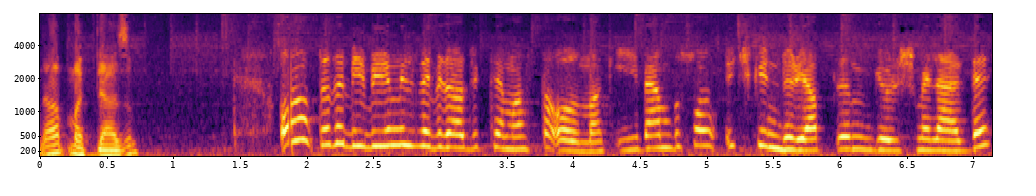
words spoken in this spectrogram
ne yapmak lazım? O noktada birbirimizle birazcık temasta olmak iyi. Ben bu son 3 gündür yaptığım görüşmelerde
